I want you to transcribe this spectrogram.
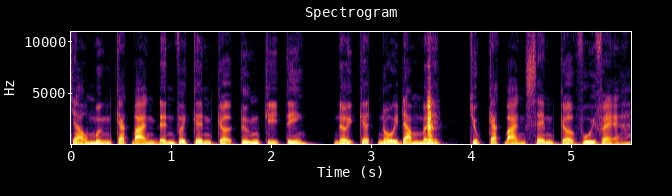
Chào mừng các bạn đến với kênh Cờ tướng Kỳ Tiên, nơi kết nối đam mê. Chúc các bạn xem cờ vui vẻ.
